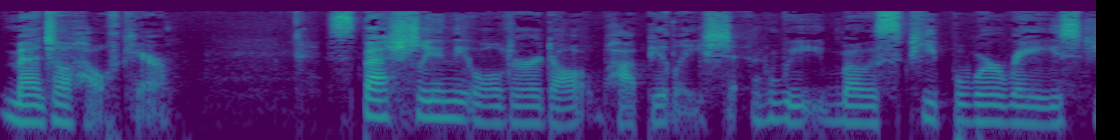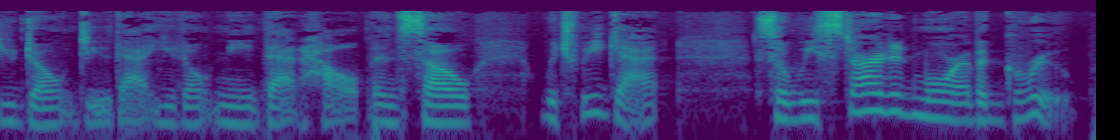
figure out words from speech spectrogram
mental health care, especially in the older adult population. We, most people were raised, you don't do that. You don't need that help. And so, which we get. So we started more of a group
